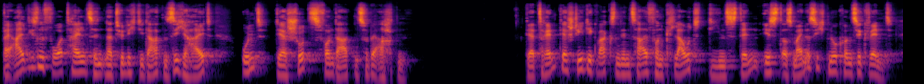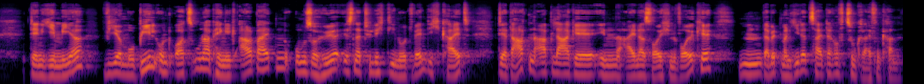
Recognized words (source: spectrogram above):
Bei all diesen Vorteilen sind natürlich die Datensicherheit und der Schutz von Daten zu beachten. Der Trend der stetig wachsenden Zahl von Cloud-Diensten ist aus meiner Sicht nur konsequent. Denn je mehr wir mobil und ortsunabhängig arbeiten, umso höher ist natürlich die Notwendigkeit der Datenablage in einer solchen Wolke, hm, damit man jederzeit darauf zugreifen kann.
